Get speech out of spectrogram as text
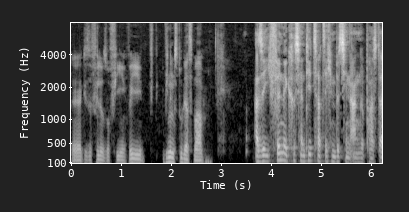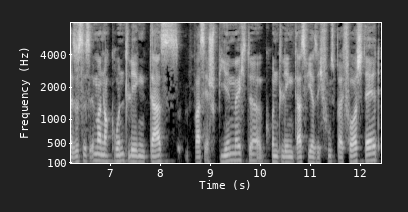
äh, diese Philosophie? Wie, wie nimmst du das wahr? Also ich finde, Christian Tietz hat sich ein bisschen angepasst. Also es ist immer noch grundlegend das, was er spielen möchte, grundlegend das, wie er sich Fußball vorstellt.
